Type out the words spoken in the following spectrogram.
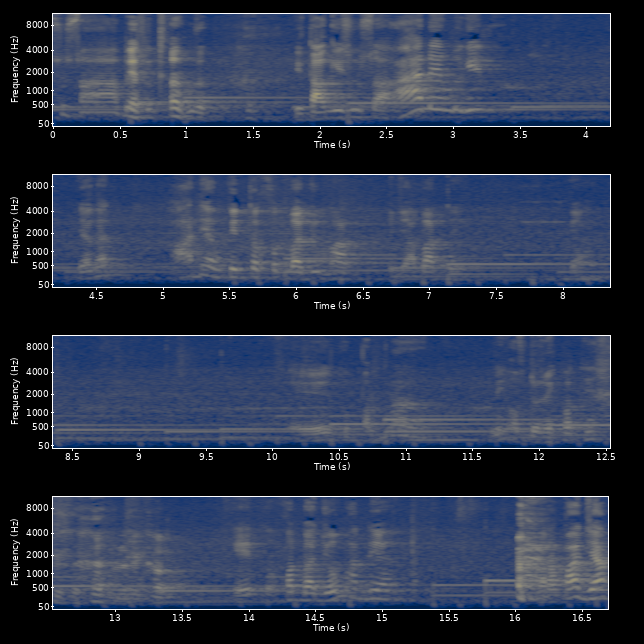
Susah bayar utang. Tuh ditagi susah. Ada yang begitu ya kan ada yang pinter khutbah jumat pejabat nih ya. Itu pernah. Ini off the record ya. Itu khutbah jumat dia. Orang pajak.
